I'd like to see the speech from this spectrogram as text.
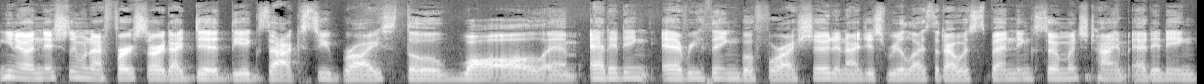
You know, initially when I first started, I did the exact Sue Bryce, the wall, and editing everything before I should, and I just realized that I was spending so much time editing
